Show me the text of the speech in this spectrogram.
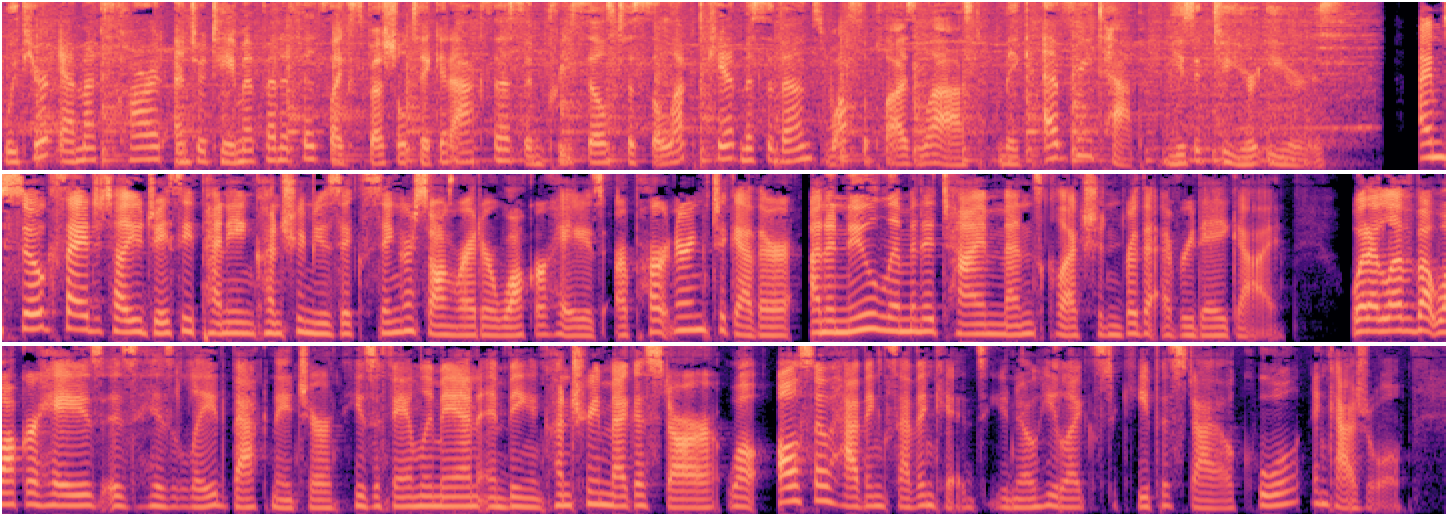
With your Amex card, entertainment benefits like special ticket access and pre-sales to select campus events while supplies last, make every tap music to your ears. I'm so excited to tell you JC Penney and country music singer-songwriter Walker Hayes are partnering together on a new limited time men's collection for the everyday guy. What I love about Walker Hayes is his laid back nature. He's a family man and being a country megastar while also having seven kids. You know, he likes to keep his style cool and casual.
